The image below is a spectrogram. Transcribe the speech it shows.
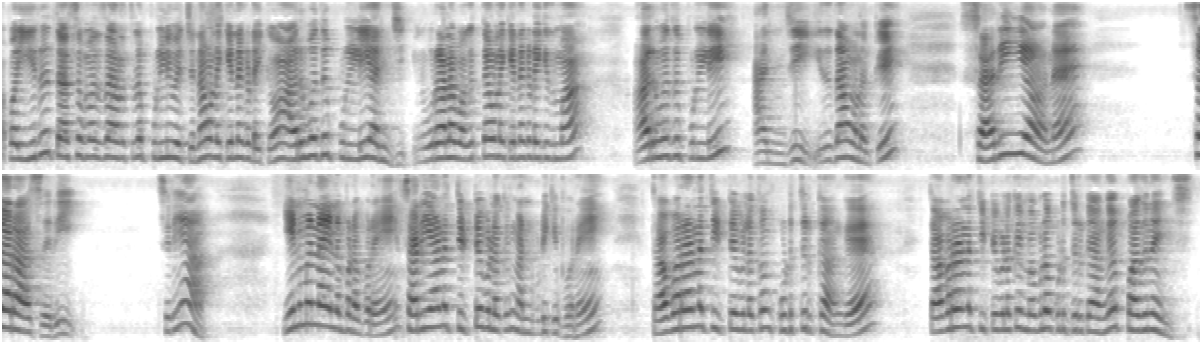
அப்போ இரு தசமஸ்தானத்தில் புள்ளி வச்சேன்னா உனக்கு என்ன கிடைக்கும்? அறுபது புள்ளி அஞ்சு. நூறால் வகுத்தா உனக்கு என்ன கிடைக்குதுமா? அறுபது புள்ளி அஞ்சு. இதுதான் உனக்கு சரியான சராசரி. சரியா? இனிமேல் நான் என்ன பண்ண போகிறேன் சரியான திட்ட விளக்கம் கண்டுபிடிக்க போகிறேன் தவறான திட்ட விளக்கம் கொடுத்துருக்காங்க. தவறான திட்ட விளக்கம் எவ்வளோ கொடுத்துருக்காங்க? பதினஞ்சு.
